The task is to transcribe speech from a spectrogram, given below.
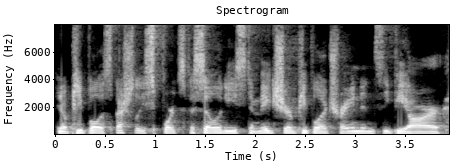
you know, people, especially sports facilities to make sure people are trained in CPR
